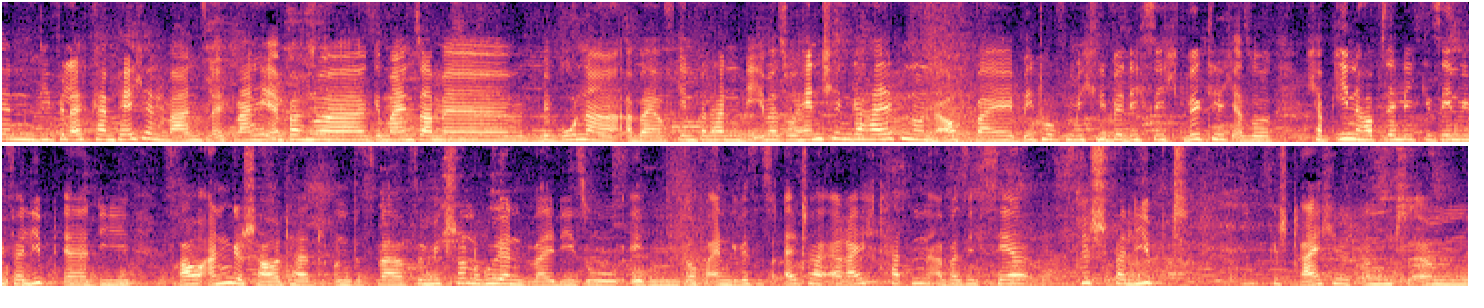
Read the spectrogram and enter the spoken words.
Pärchen, die vielleicht kein Pärchen waren, vielleicht waren die einfach nur gemeinsame Bewohner, aber auf jeden Fall hatten die immer so Händchen gehalten und auch bei Beethoven, ich liebe dich, sich wirklich, also ich habe ihn hauptsächlich gesehen, wie verliebt er die Frau angeschaut hat und das war für mich schon rührend, weil die so eben doch ein gewisses Alter erreicht hatten, aber sich sehr frisch verliebt gestreichelt und ähm,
